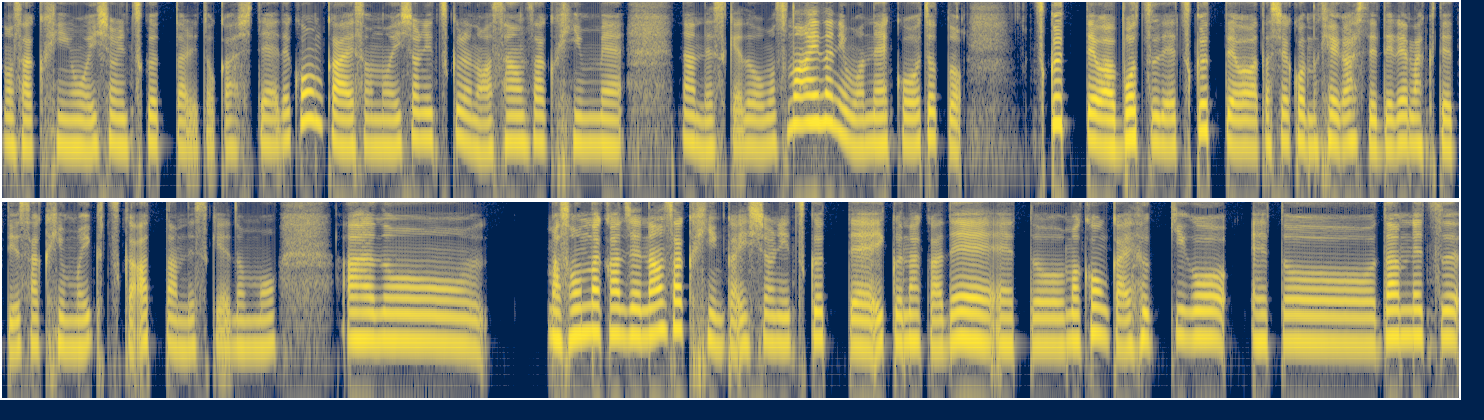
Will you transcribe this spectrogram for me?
の作品を一緒に作ったりとかして、で、今回その一緒に作るのは3作品目なんですけども、その間にもね、こうちょっと作ってはボツで作っては私は今度怪我して出れなくてっていう作品もいくつかあったんですけれどもあのー、まあそんな感じで何作品か一緒に作っていく中で、え、ー、と、まあ今回復帰後、え、ー、と、断裂、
